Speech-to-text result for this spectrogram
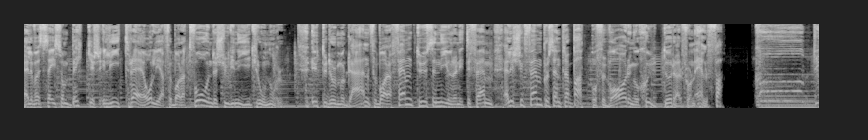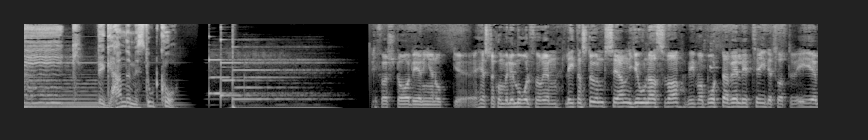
Eller vad sägs om Bäckers Elite Träolja för bara 229 kronor? Ytterdörr Modern för bara 5 995 eller 25% rabatt på förvaring och skjutdörrar från Elfa. K-bygg. Bygghandeln med stort K i första avdelningen och eh, hästen kom väl i mål för en liten stund sen Jonas va? Vi var borta väldigt tidigt så att vi... Eh,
